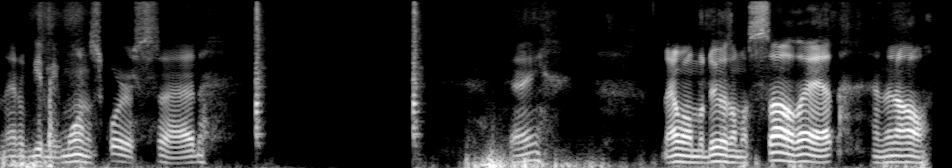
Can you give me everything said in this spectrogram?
And that'll give me one square side. Okay. Now what I'm going to do is I'm going to saw that and then I'll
